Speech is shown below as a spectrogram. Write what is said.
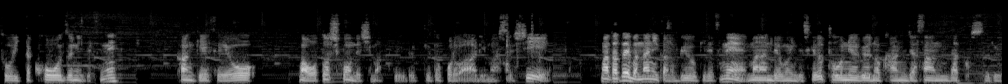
そういった構図にですね、関係性を、まあ、落とし込んでしまっているっていうところはありますし、まあ、例えば何かの病気ですね、学んでもいいんですけど、糖尿病の患者さんだとする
